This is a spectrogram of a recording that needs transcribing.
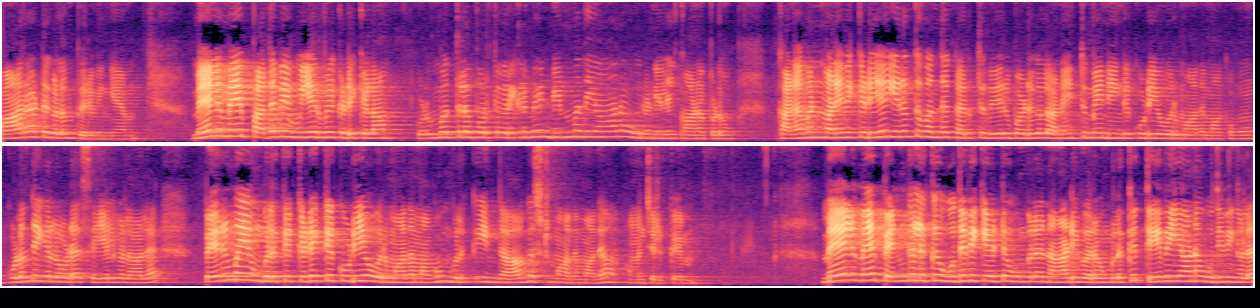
பாராட்டுகளும் பெறுவீங்க. மேலுமே பதவி உயர்வு கிடைக்கலாம். குடும்பத்தில் பொறுத்த வரைக்குமே நிம்மதியான ஒரு நிலை காணப்படும். கணவன் மனைவிக்கிடையே இருந்து வந்த கருத்து வேறுபாடுகள் அனைத்துமே நீங்கக்கூடிய ஒரு மாதமாகவும் குழந்தைகளோட செயல்களால் பெருமை உங்களுக்கு கிடைக்கக்கூடிய ஒரு மாதமாகவும் உங்களுக்கு இந்த ஆகஸ்ட் மாதமாக தான் அமைஞ்சிருக்கு. மேலுமே பெண்களுக்கு உதவி கேட்டு உங்களை நாடி வரவங்களுக்கு தேவையான உதவிகளை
